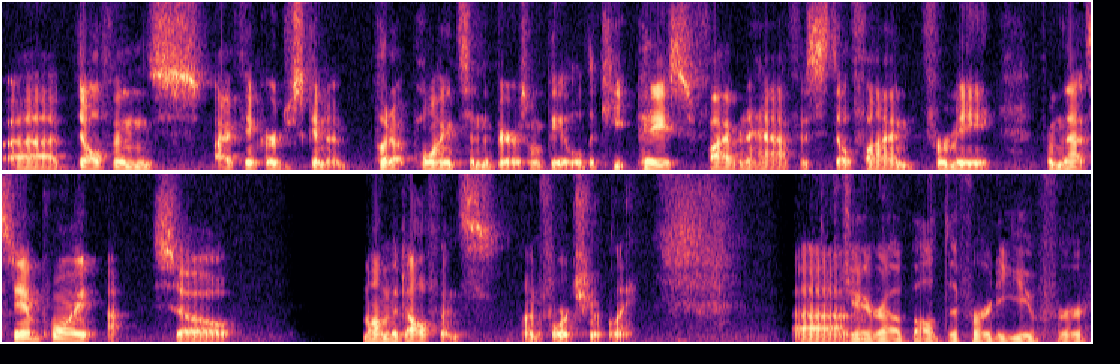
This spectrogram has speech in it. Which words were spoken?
uh, Dolphins, I think, are just going to put up points, and the Bears won't be able to keep pace. Five and a half is still fine for me from that standpoint. So I'm on the Dolphins, unfortunately. Um, J Rob, I'll defer to you for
